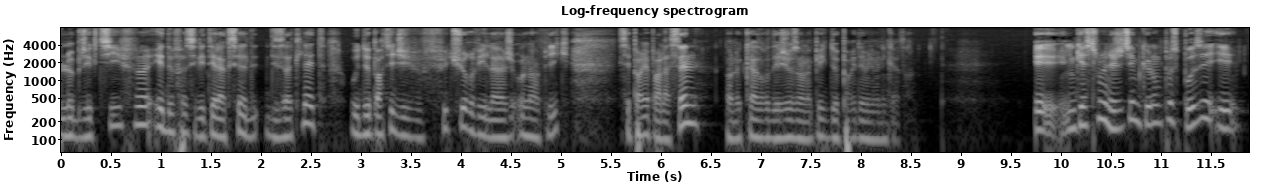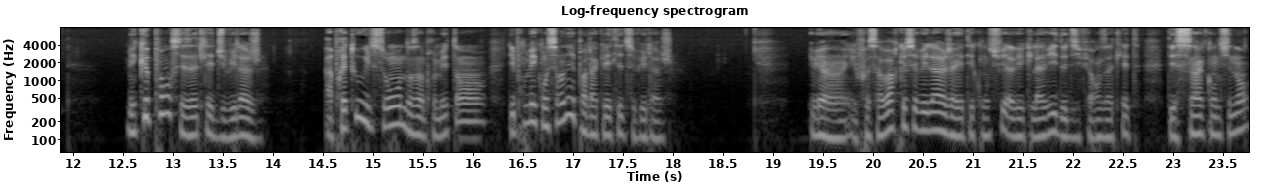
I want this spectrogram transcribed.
L'objectif est de faciliter l'accès des athlètes aux deux parties du futur village olympique, séparé par la Seine, dans le cadre des Jeux olympiques de Paris 2024. Et une question légitime que l'on peut se poser est Mais que pensent les athlètes du village? Après tout, ils seront, dans un premier temps, les premiers concernés par la qualité de ce village. Eh bien, il faut savoir que ce village a été conçu avec l'avis de différents athlètes des cinq continents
